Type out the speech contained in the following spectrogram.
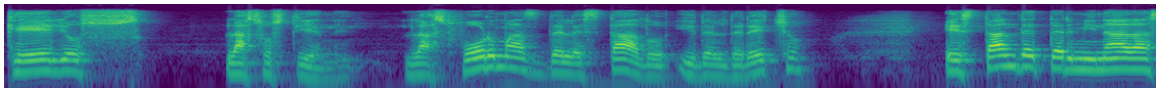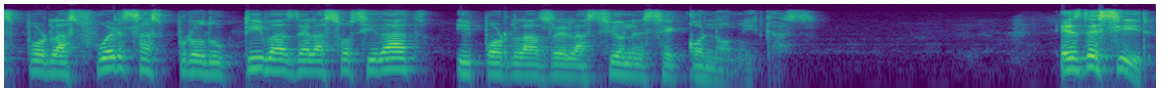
que ellos la sostienen. Las formas del Estado y del derecho están determinadas por las fuerzas productivas de la sociedad y por las relaciones económicas. Es decir,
